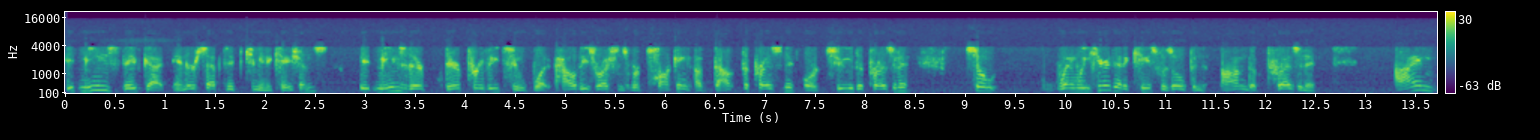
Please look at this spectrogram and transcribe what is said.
It means they've got intercepted communications. It means they're they're privy to what how these Russians were talking about the president or to the president. So when we hear that a case was opened on the president, I'm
